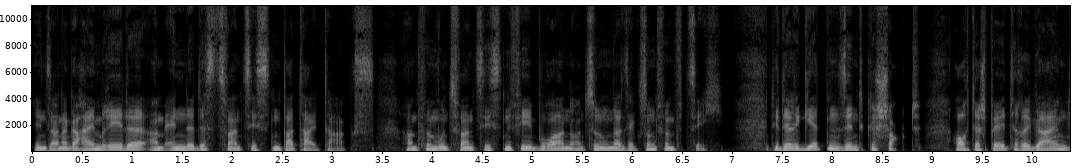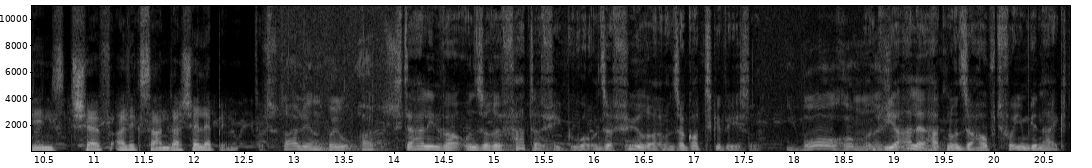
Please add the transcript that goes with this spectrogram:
In seiner Geheimrede am Ende des 20. Parteitags, am 25. Februar 1956. Die Delegierten sind geschockt. Auch der spätere Geheimdienstchef Alexander Schelepin. Stalin war unsere Vaterfigur, unser Führer, unser Gott gewesen. Und wir alle hatten unser Haupt vor ihm geneigt.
